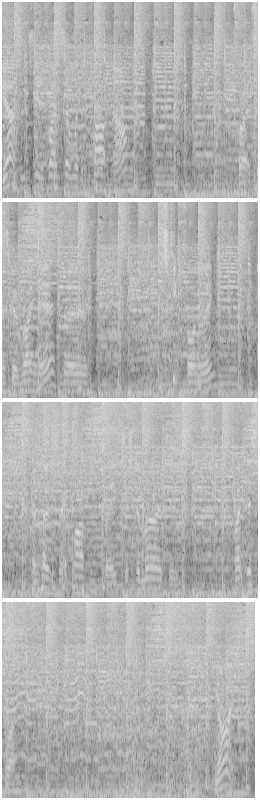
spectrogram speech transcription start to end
Yeah, so we just need to find somewhere to park now. Right, so let's go right here. So just keep following and hope that a parking space just emerges, like this one. Nice.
